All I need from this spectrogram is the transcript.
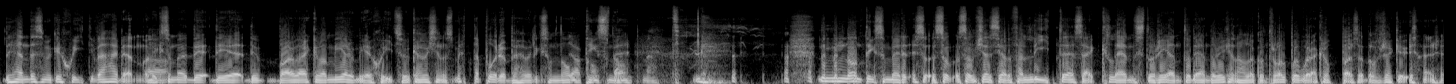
det händer så mycket skit i världen och Ja. liksom det, det, det bara verkar vara mer och mer skit, så vi kanske känner oss mätta på det och behöver liksom Jag är någonting som är, mätt. nej, men någonting som, är, som, som, som känns i alla fall lite så här cleansed och rent och det enda vi kan hålla kontroll på i våra kroppar, så då försöker vi här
